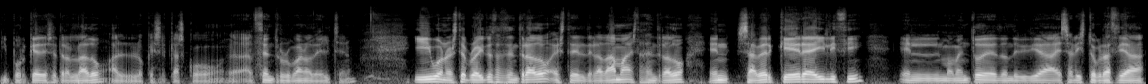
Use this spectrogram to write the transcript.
y por qué de ese traslado a lo que es el casco, al centro urbano de Elche. Y bueno, este proyecto está centrado, este el de la dama, está centrado en saber qué era Ilici en el momento de donde vivía esa aristocracia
